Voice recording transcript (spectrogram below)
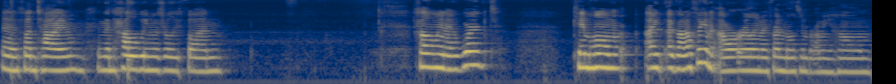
And a fun time. And then Halloween was really fun. Halloween, I worked, came home. I, I got off like an hour early. My friend Milton brought me home.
